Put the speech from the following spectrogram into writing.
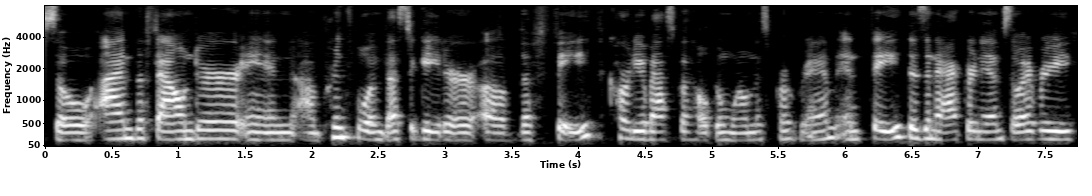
So I'm the founder and um, principal investigator of the FAITH Cardiovascular Health and Wellness Program. And FAITH is an acronym. So every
